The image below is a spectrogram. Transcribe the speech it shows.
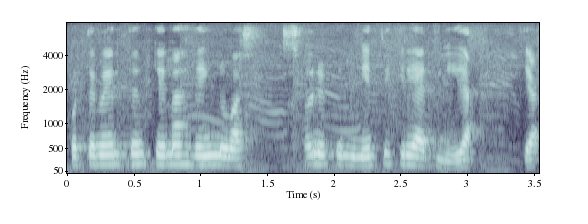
fuertemente en temas de innovación, emprendimiento y creatividad. ¿ya?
